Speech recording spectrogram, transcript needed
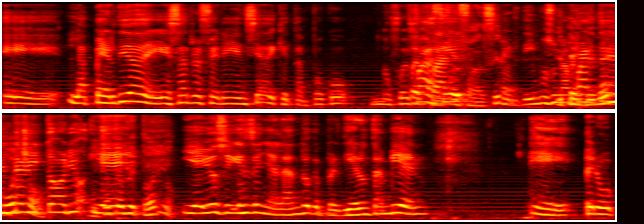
eh, la pérdida de esa referencia de que tampoco no fue, fácil. Perdimos una parte del territorio, y y ellos siguen señalando que perdieron también. Eh, pero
